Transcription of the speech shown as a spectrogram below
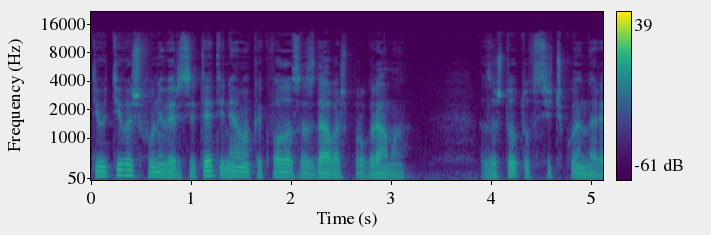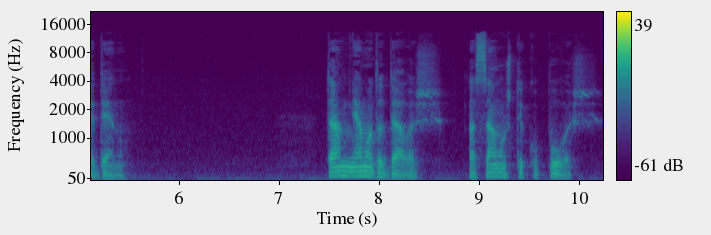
Ти отиваш в университет и няма какво да създаваш програма, защото всичко е наредено. Там няма да даваш, а само ще купуваш,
